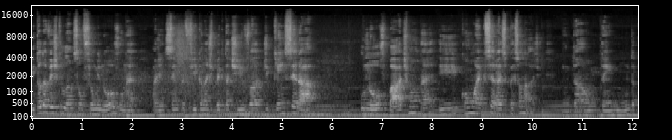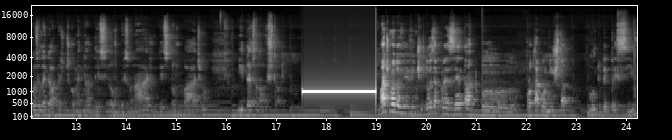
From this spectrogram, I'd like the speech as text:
E toda vez que lança um filme novo, né, a gente sempre fica na expectativa de quem será o novo Batman né, e como é que será esse personagem. Então tem muita coisa legal pra gente comentar desse novo personagem, desse novo Batman e dessa nova história. Batman 2022 apresenta um protagonista muito depressivo.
